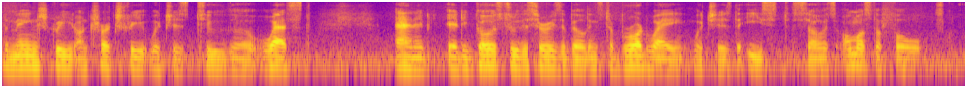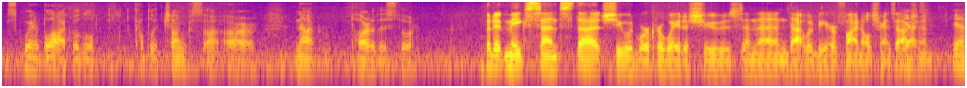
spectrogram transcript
the main street on Church Street, which is to the west, and it, it, it goes through the series of buildings to Broadway, which is the east. So it's almost a full s- square block, although a couple of chunks are, are not part of the store. But it makes sense that she would work her way to shoes, and then that would be her final transaction. Yeah.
